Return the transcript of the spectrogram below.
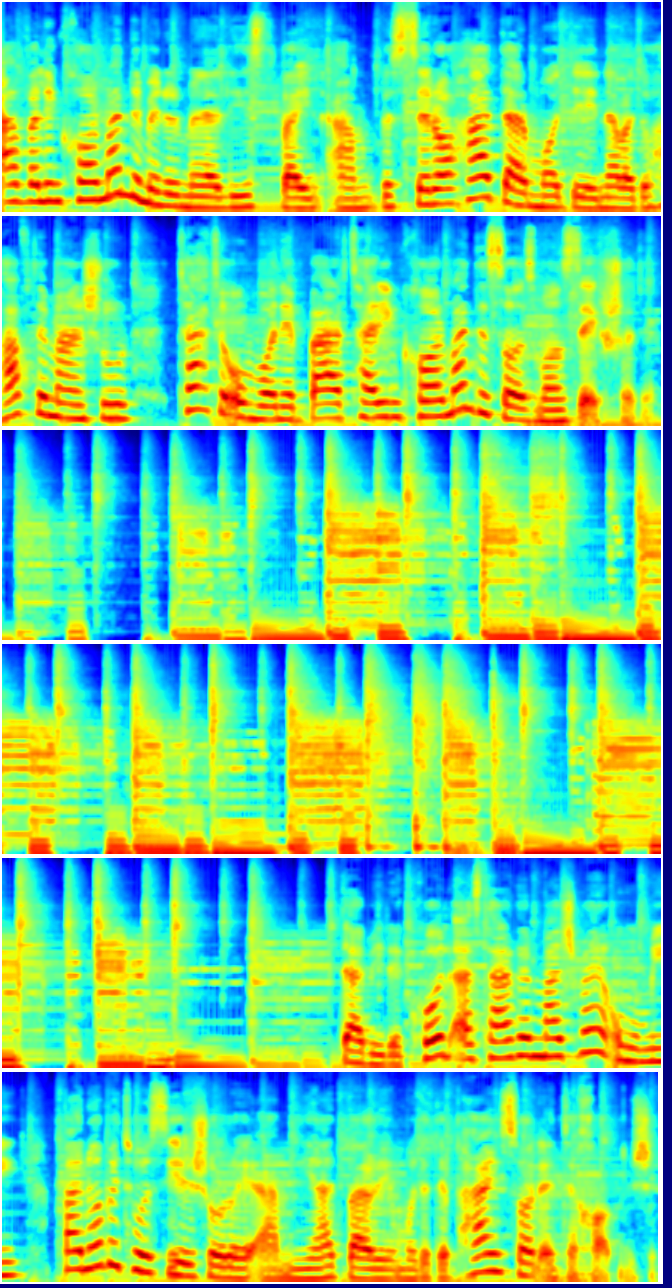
اولین کارمند بین است و این امر به سراحت در ماده 97 منشور تحت عنوان برترین کارمند سازمان ذکر شده. دبیر کل از طرف مجمع عمومی بنا به توصیه شورای امنیت برای مدت پنج سال انتخاب میشه.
